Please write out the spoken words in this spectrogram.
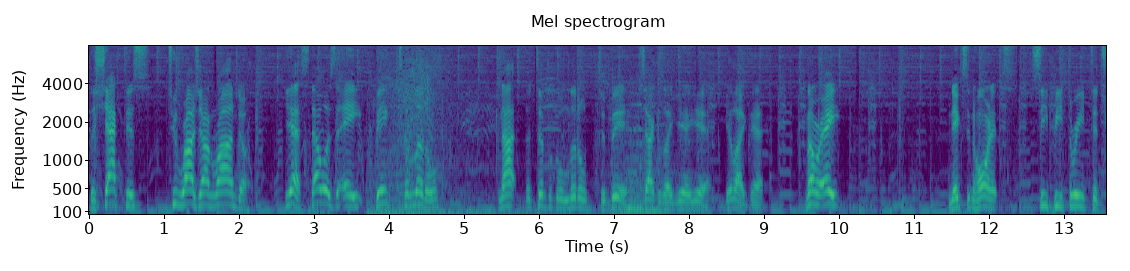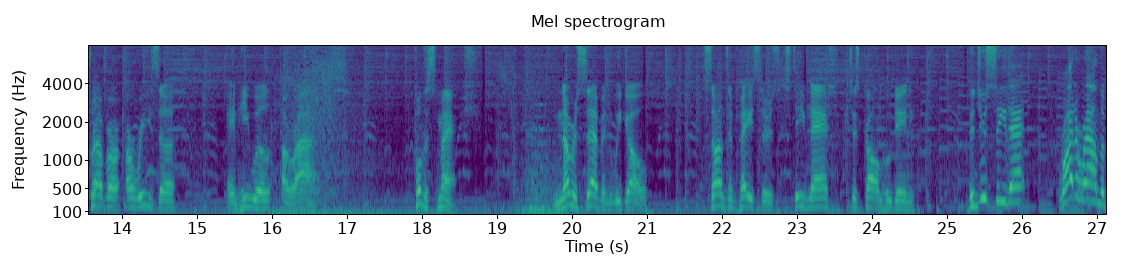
The Shaqtus to Rajon Rondo. Yes, that was a big to little, not the typical little to big. Shaq was like, yeah, yeah, you're like that. Number eight, Knicks and Hornets. CP3 to Trevor Ariza, and he will arise for the smash. Number seven, we go. Suns and Pacers. Steve Nash, just call him Houdini. Did you see that? Right around the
